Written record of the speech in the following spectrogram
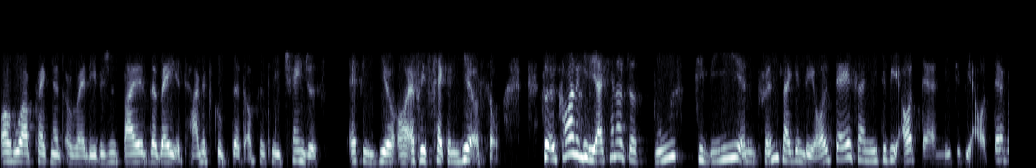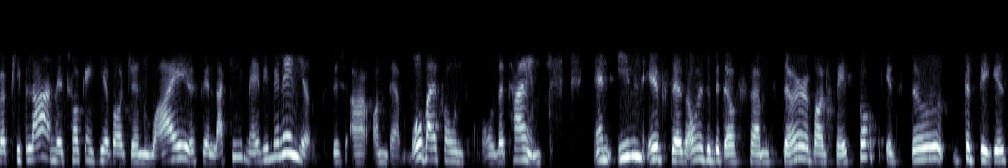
or who are pregnant already, which is, by the way, a target group that obviously changes every year or every second year or so. So accordingly, I cannot just boost TV and print like in the old days. I need to be out there. I need to be out there where people are. And we're talking here about Gen Y, if we're lucky, maybe millennials, which are on their mobile phones all the time. And even if there's always a bit of um, stir about Facebook, it's still the biggest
